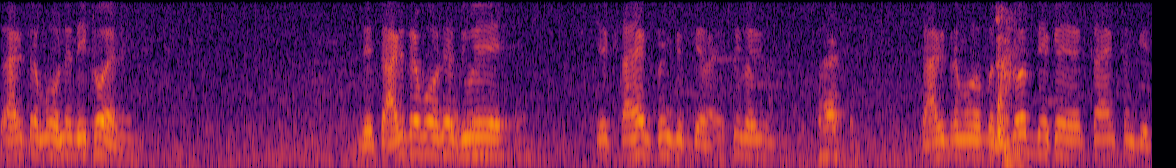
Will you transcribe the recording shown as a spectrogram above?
ચારિત્ર મોહ ને દેખો એને. જે ચારિત્ર મોહ ને જુએ, એ સહાયક સંકેત કહેવાય. શું કહ્યું? ચારિત્ર બધો જ દેખે સહાયક સંકેત.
